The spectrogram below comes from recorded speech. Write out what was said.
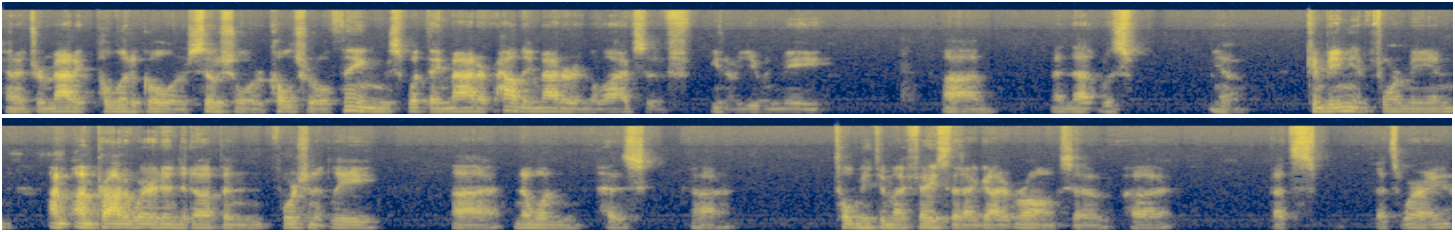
kind of dramatic political or social or cultural things, what they matter, how they matter in the lives of you know you and me. Um, and that was you know convenient for me. And I'm, I'm proud of where it ended up. And fortunately, uh, no one has uh, told me to my face that I got it wrong. So uh, that's that's where I am.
